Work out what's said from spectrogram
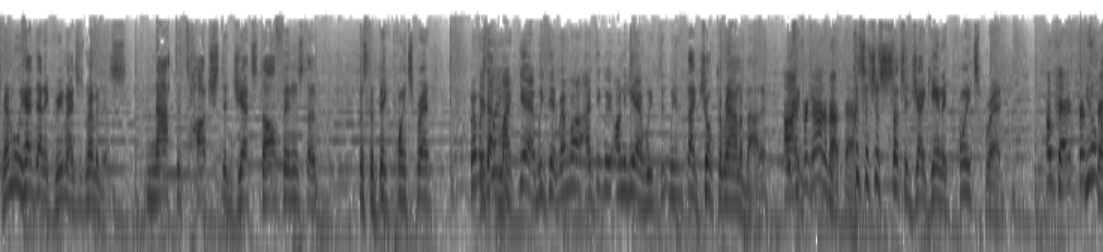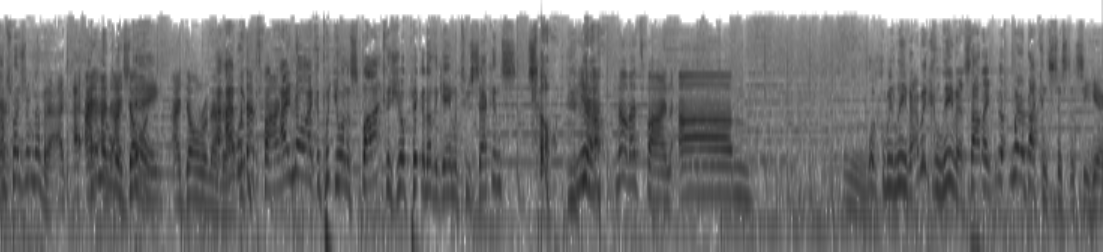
Remember we had that agreement, I just remember this, not to touch the Jets Dolphins, the, because the big point spread. Remember Did that, we? Mike? Yeah, we did. Remember? I think we on the air we we like joked around about it. Oh, I forgot about that. because it's just such a gigantic point spread. Okay, that's You know, fair. I'm surprised you don't remember that. I, I, I I, don't remember I, I don't. day. I don't remember that, but wouldn't- that's fine. I know I could put you on the spot because you'll pick another game in two seconds. So, you Yeah, know, no, that's fine. Um, well, can we leave it? I mean, we can leave it. It's not like we're about consistency here.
